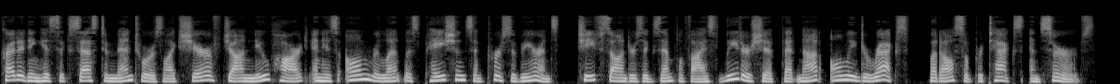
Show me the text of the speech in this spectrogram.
crediting his success to mentors like Sheriff John Newhart and his own relentless patience and perseverance, Chief Saunders exemplifies leadership that not only directs, but also protects and serves.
